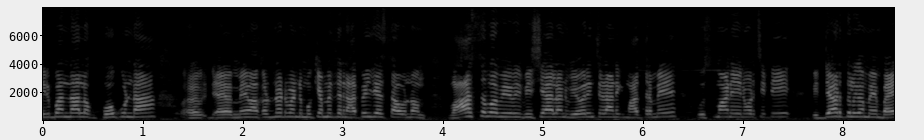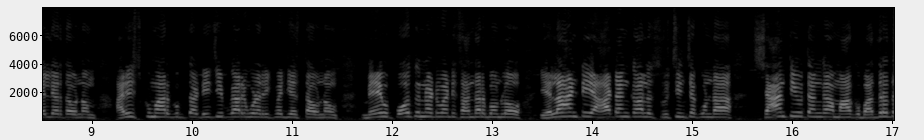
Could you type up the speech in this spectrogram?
నిర్బంధాలకు పోకుండా మేము అక్కడ ఉన్నటువంటి ముఖ్యమంత్రిని అప్పీల్ చేస్తూ ఉన్నాం. వాస్తవ విషయాలను వివరించడానికి మాత్రమే ఉస్మానియా యూనివర్సిటీ విద్యార్థులుగా మేము బయలుదేరుతా ఉన్నాం. హరీష్ కుమార్ గుప్తా డీజీపీ గారిని కూడా రిక్వెస్ట్ చేస్తూ ఉన్నాం. మేము పోతున్నటువంటి సందర్భంలో ఎలాంటి ఆటంకాలు సృష్టించకుండా శాంతియుతంగా మాకు భద్రత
